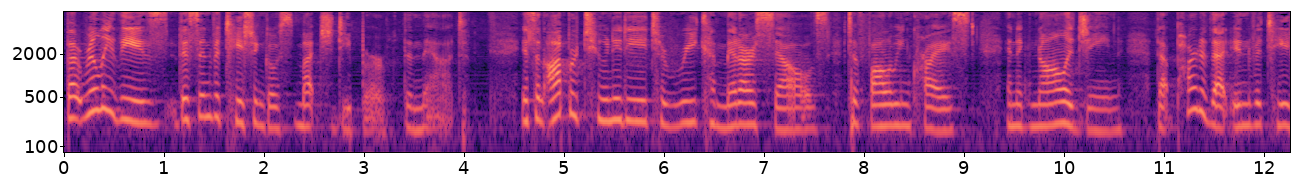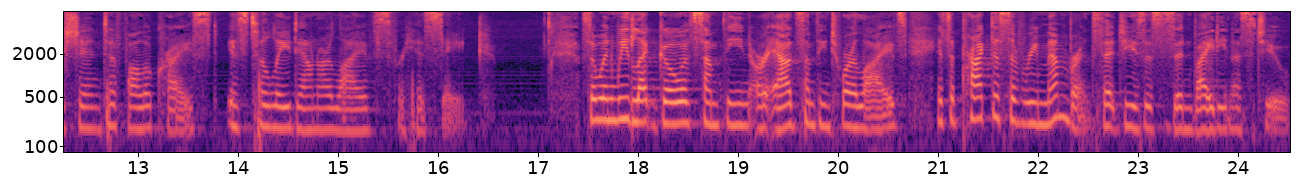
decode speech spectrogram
But really, these, this invitation goes much deeper than that. It's an opportunity to recommit ourselves to following Christ and acknowledging that part of that invitation to follow Christ is to lay down our lives for his sake. So when we let go of something or add something to our lives, it's a practice of remembrance that Jesus is inviting us to.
